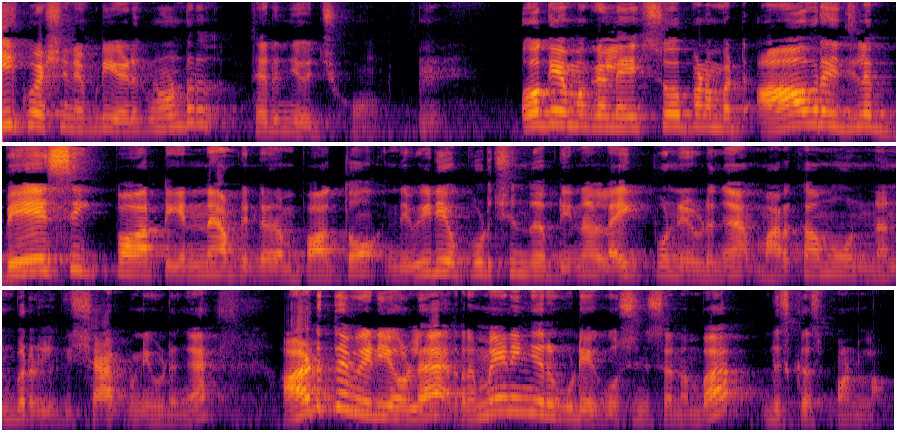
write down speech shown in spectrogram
ஈக்குவேஷன் எப்படி எடுக்கணுன்றது தெரிஞ்சு வச்சுக்கோங்க. ஓகே மக்களே ஸோ இப்போ நம்ம ஆவரேஜில் பேசிக் பார்ட் என்ன அப்படின்றத நம்ம பார்த்தோம். இந்த வீடியோ பிடிச்சிருந்து அப்படின்னா லைக் பண்ணி விடுங்க. மறக்காமல் உங்கள் நண்பர்களுக்கு ஷேர் பண்ணி விடுங்க. அடுத்த வீடியோவில் ரிமைனிங் இருக்கக்கூடிய கொஸ்டின்ஸை நம்ம டிஸ்கஸ் பண்ணலாம்.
